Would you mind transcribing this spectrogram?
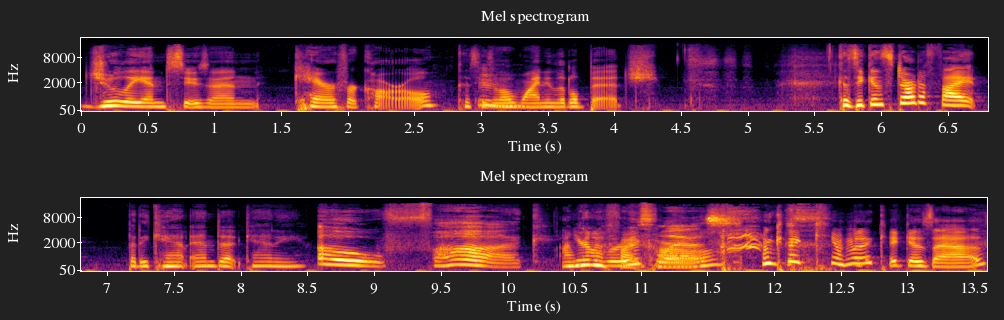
Julie and Susan care for Karl because he's a Mhm. whiny little bitch. Because he can start a fight, but he can't end it, can he? Oh fuck! I'm You're gonna fight Karl. ruthless. I'm gonna I'm gonna kick his ass.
